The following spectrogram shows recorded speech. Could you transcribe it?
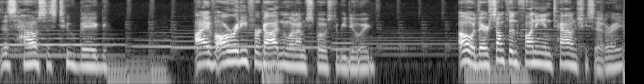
This house is too big. I've already forgotten what I'm supposed to be doing. Oh, there's something funny in town, she said, right?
